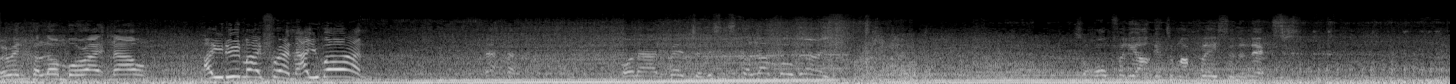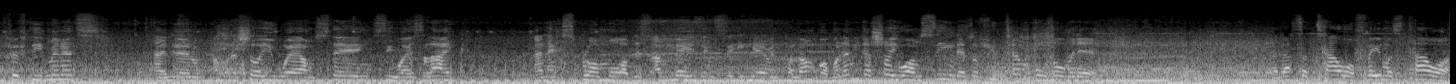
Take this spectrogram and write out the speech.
we're in Colombo right now. How you doing, my friend? How you going? On our adventure. This is Colombo, guys. So hopefully I'll get to my place in the next 15 minutes. And then I'm gonna show you where I'm staying, see what it's like, and explore more of this amazing city here in Colombo. But let me just show you what I'm seeing. There's a few temples over there. And that's a tower, famous tower.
